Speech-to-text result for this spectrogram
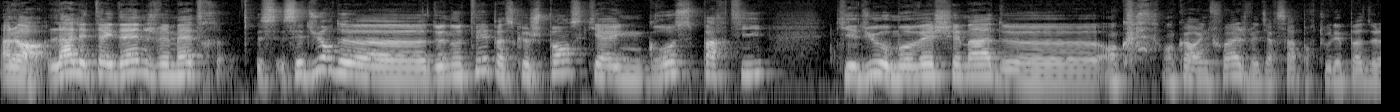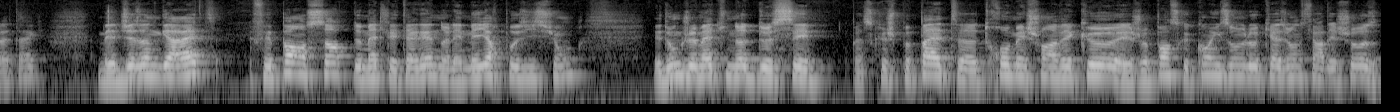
Alors là, les tight je vais mettre. C'est dur de, de, noter parce que je pense qu'il y a une grosse partie qui est dû au mauvais schéma de. Encore une fois, je vais dire ça pour tous les postes de l'attaque. Mais Jason Garrett fait pas en sorte de mettre les Titans dans les meilleures positions. Et donc je vais mettre une note de C. Parce que je peux pas être euh, trop méchant avec eux. Et je pense que quand ils ont eu l'occasion de faire des choses,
